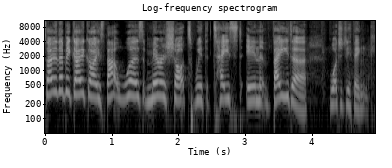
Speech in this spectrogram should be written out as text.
So there we go, guys. That was Mirror Shot with Taste Invader. What did you think?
